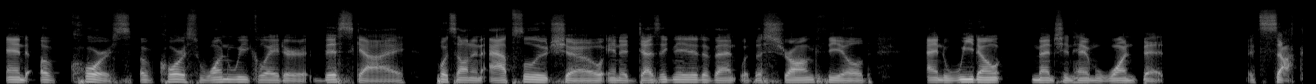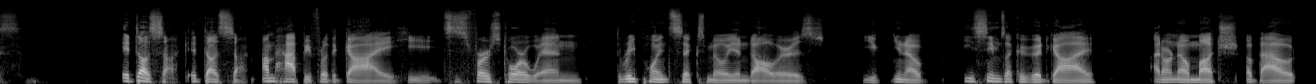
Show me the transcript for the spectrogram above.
And of course, of course, one week later, this guy puts on an absolute show in a designated event with a strong field, and we don't mention him one bit. It sucks it does suck. It does suck. I'm happy for the guy. He it's his first tour win, three point six million dollars. You you know he seems like a good guy. I don't know much about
